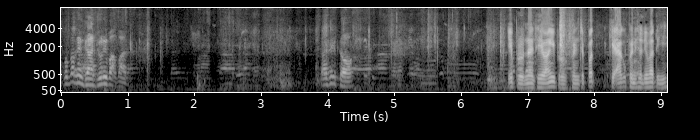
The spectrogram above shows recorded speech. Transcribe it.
Kok pakai ganduli, Pak Pan? Kasih dong. Iya bro, nanti wangi bro, ben cepet. Kayak aku ben iso liwat iki.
